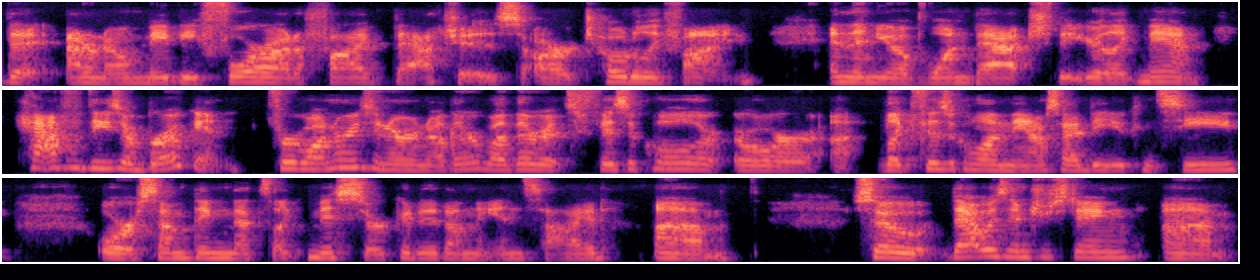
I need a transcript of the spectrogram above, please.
that I don't know, maybe four out of five batches are totally fine. And then you have one batch that you're like, man, half of these are broken for one reason or another, whether it's physical or, or uh, like physical on the outside that you can see, or something that's like miscircuited on the inside. Um, so that was interesting. Um,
